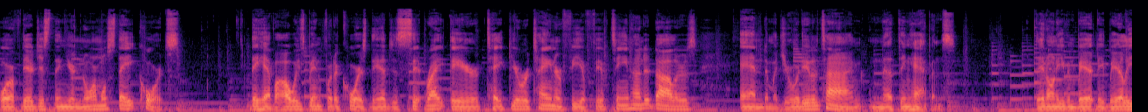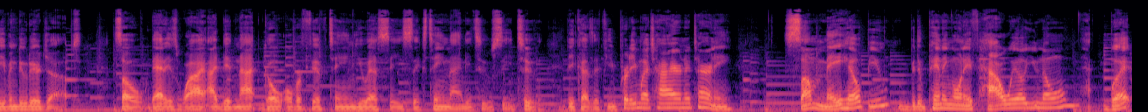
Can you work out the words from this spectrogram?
or if they're just in your normal state courts. They have always been for the courts. They'll just sit right there, take your retainer fee of $1,500, and the majority of the time, nothing happens. They don't even bear, they barely even do their jobs. So that is why I did not go over 15 USC 1692 C2 because if you pretty much hire an attorney, some may help you, depending on if how well you know them, but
